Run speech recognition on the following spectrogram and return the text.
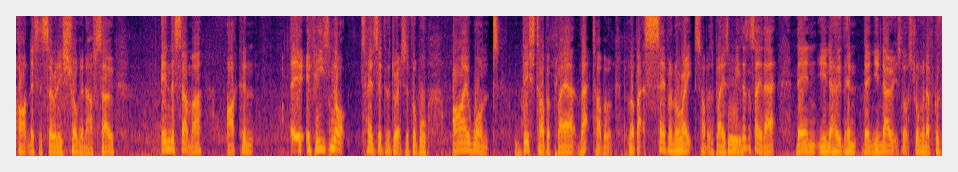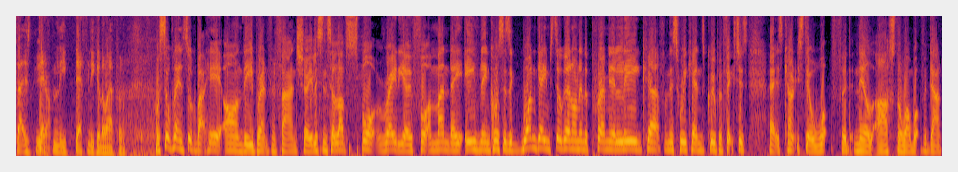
aren't necessarily strong enough. So, in the summer, I can, if he's not said to the director of football, I want this type of player, that type of about seven or eight types of players. If he doesn't say that, then you know, then then you know it's not strong enough because that is Yeah. definitely definitely going to happen. We're still playing to talk about here on the Brentford Fan Show. You listen to Love Sport Radio for a Monday evening. Of course, there's a one game still going on in the Premier League uh, from this weekend's group of fixtures. Uh, it's currently still Watford nil, Arsenal one. Watford down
